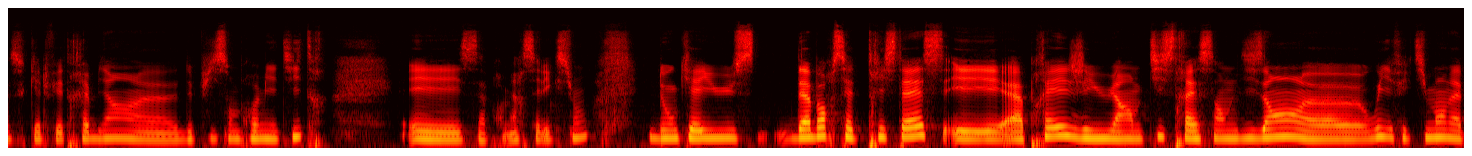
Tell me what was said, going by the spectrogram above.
ce qu'elle fait très bien depuis son premier titre et sa première sélection. Donc il y a eu d'abord cette tristesse et après j'ai eu un petit stress en me disant euh, oui effectivement on a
